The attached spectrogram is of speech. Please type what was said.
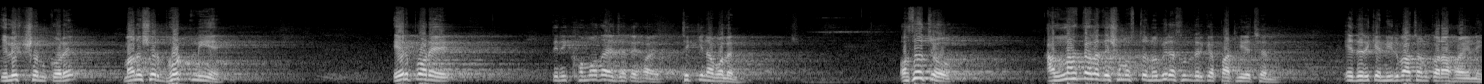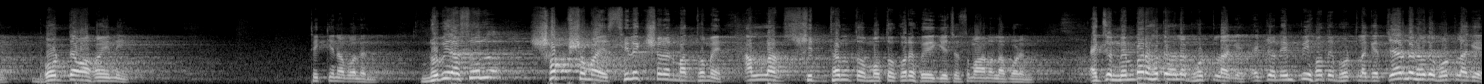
ইলেকশন করে, মানুষের ভোট নিয়ে। এরপরে তিনি ক্ষমতায় যেতে হয়, ঠিক কিনা বলেন? অথচ আল্লাহ তালা যে সমস্ত নবী রাসুলদেরকে পাঠিয়েছেন, এদেরকে নির্বাচন করা হয়নি, ভোট দেওয়া হয়নি। ঠিক কিনা বলেন? নবী রাসুল সব সময় সিলেকশনের মাধ্যমে আল্লাহর সিদ্ধান্ত মতো করে হয়ে গিয়েছে সুমান আল্লাহ পড়েন। একজন মেম্বার হতে হলে ভোট লাগে, একজন এমপি হতে ভোট লাগে, চেয়ারম্যান হতে ভোট লাগে,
